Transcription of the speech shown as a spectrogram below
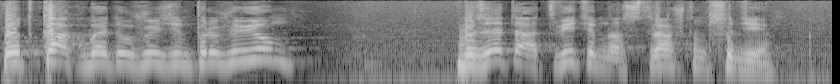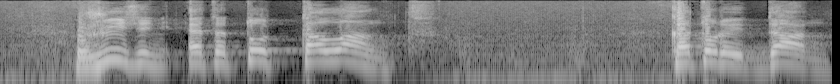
Вот как мы эту жизнь проживем, мы за это ответим на страшном суде. Жизнь – это тот талант, который дан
